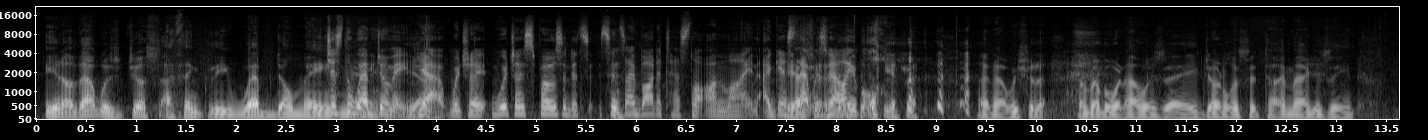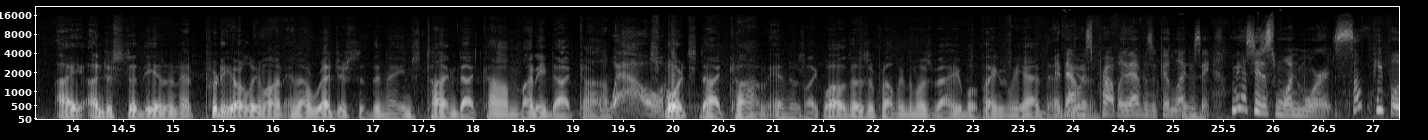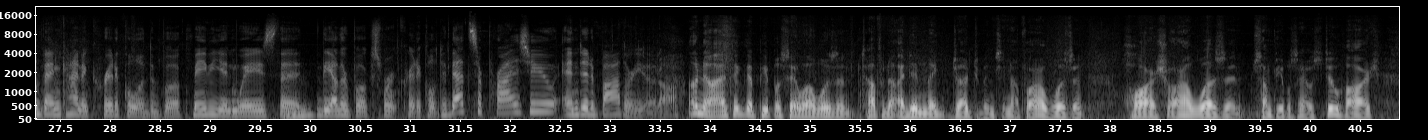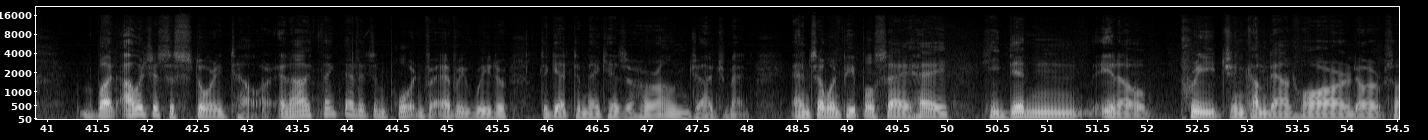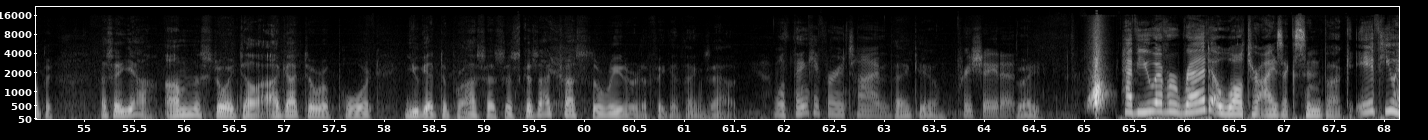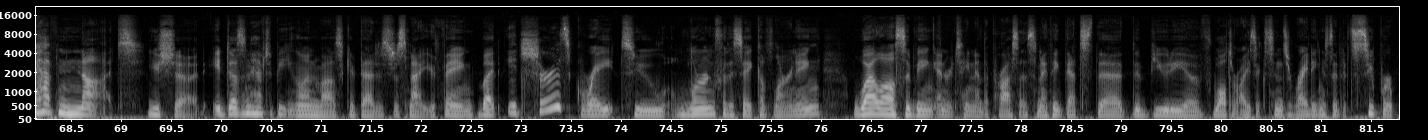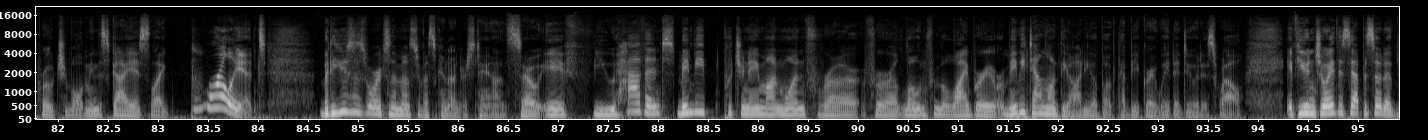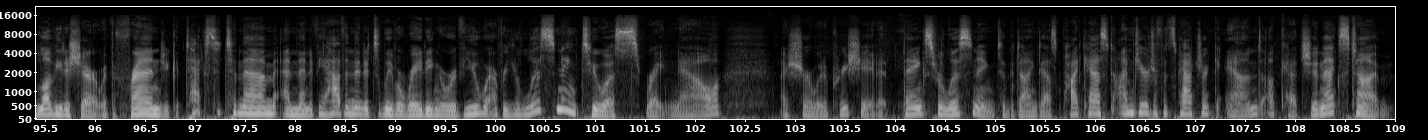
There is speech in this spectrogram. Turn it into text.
You know, that was just I think the web domain. Just the name. web domain, yeah. yeah. Which I which I suppose, and it's since I bought a Tesla online, I guess yes. that was valuable. yes, I know. We should. I remember when I was a journalist at Time Magazine I understood the internet pretty early on, and I registered the names time.com, money.com, wow. sports.com, and it was like, whoa, those are probably the most valuable things we had that. That year. was probably that was a good legacy. Yeah. Let me ask you just one more. Some people have been kind of critical of the book, maybe in ways that mm-hmm. the other books weren't critical. Did that surprise you, and did it bother you at all? Oh no, I think that people say, well, I wasn't tough enough, I didn't make judgments enough, or I wasn't harsh, or I wasn't. Some people say I was too harsh but I was just a storyteller, and I think that it's important for every reader to get to make his or her own judgment. And so when people say, hey, he didn't, you know, preach and come down hard or something, I say, yeah, I'm the storyteller. I got to report, you get to process this, because I trust the reader to figure things out. Well, thank you for your time. Thank you. Appreciate it. Great. Have you ever read a Walter Isaacson book? If you have not, you should. It doesn't have to be Elon Musk if that is just not your thing, but it sure is great to learn for the sake of learning while also being entertained in the process. And I think that's the the beauty of Walter Isaacson's writing is that it's super approachable. I mean, this guy is like brilliant but he uses words that most of us can understand. So if you haven't, maybe put your name on one for a, for a loan from the library or maybe download the audiobook. That'd be a great way to do it as well. If you enjoyed this episode, I'd love you to share it with a friend. You could text it to them. And then if you have a minute to leave a rating or review wherever you're listening to us right now, I sure would appreciate it. Thanks for listening to the Dying to Ask podcast. I'm Deirdre Fitzpatrick, and I'll catch you next time.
